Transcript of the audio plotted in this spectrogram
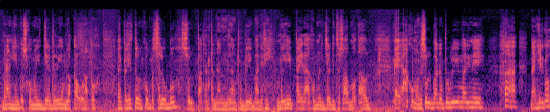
Mananghin ko sa manager diri ang lakaw na ko. May paliton kong pasalubong. Sulpat ang tanan nilang problema din eh. Malipay na ako manager dito sa amo taon. Kaya ako mang nasulbad ang problema din eh. Ha, nanghin ko.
